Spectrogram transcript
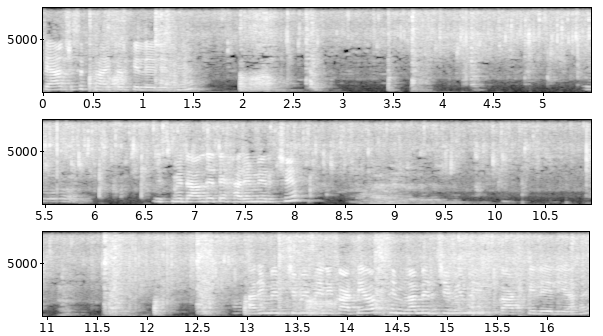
प्याज से फ्राई करके ले लेते हैं। इसमें डाल देते हरी मिर्ची। हरी मिर्ची भी मैंने काटी और शिमला मिर्ची भी मैं काट के ले लिया है।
